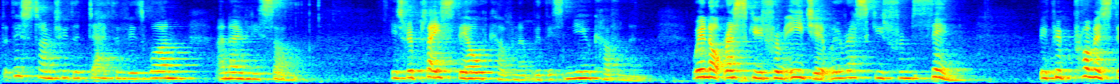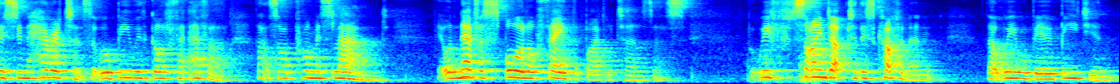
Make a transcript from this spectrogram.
but this time through the death of his one and only Son. He's replaced the old covenant with this new covenant. We're not rescued from Egypt, we're rescued from sin. We've been promised this inheritance that will be with God forever. That's our promised land. It will never spoil or fade, the Bible tells us. But we've signed up to this covenant that we will be obedient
